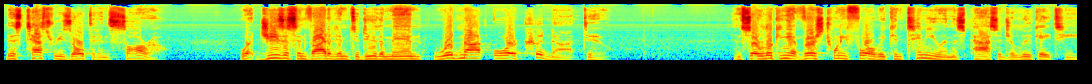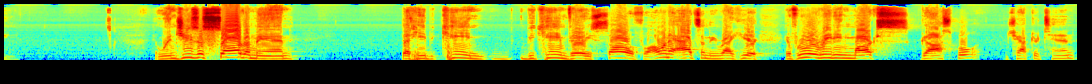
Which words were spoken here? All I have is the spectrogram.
this test resulted in sorrow. What Jesus invited him to do, the man would not or could not do. And so, looking at verse 24, we continue in this passage of Luke 18. And when Jesus saw the man, that he became, became very sorrowful. I want to add something right here. If we were reading Mark's gospel, chapter 10,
